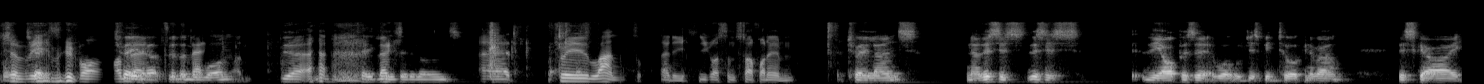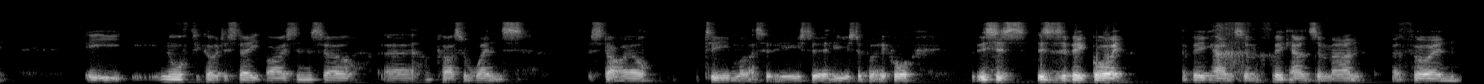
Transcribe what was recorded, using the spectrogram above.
Shall we move on then up to the next one. one? Yeah. Take next, uh, Trey Lance, Eddie, you got some stuff on him. Trey Lance. Now this is this is the opposite of what we've just been talking about. This guy, he, North Dakota State Bison, so uh, Carson Wentz style team. Well, that's who he used to he used to play for. This is this is a big boy, a big handsome big handsome man at throwing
